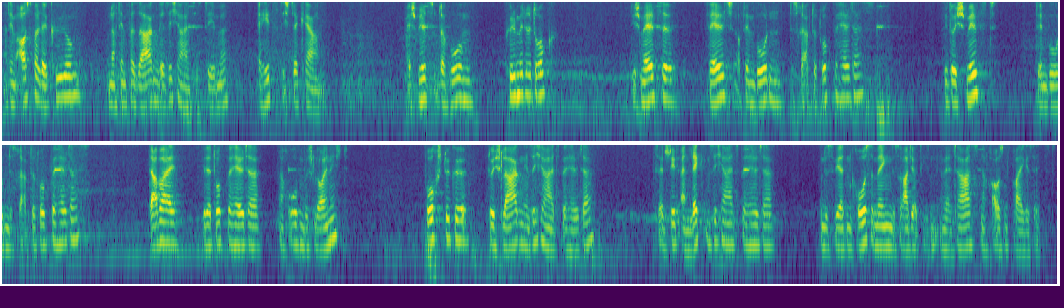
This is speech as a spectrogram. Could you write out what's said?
Nach dem Ausfall der Kühlung und nach dem Versagen der Sicherheitssysteme erhitzt sich der Kern. Er schmilzt unter hohem Kühlmitteldruck. Die Schmelze fällt auf den Boden des Reaktordruckbehälters. Sie durchschmilzt den Boden des Reaktordruckbehälters. Dabei wird der Druckbehälter nach oben beschleunigt. Bruchstücke durchschlagen den Sicherheitsbehälter. Es entsteht ein Leck im Sicherheitsbehälter und es werden große Mengen des radioaktiven Inventars nach außen freigesetzt.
